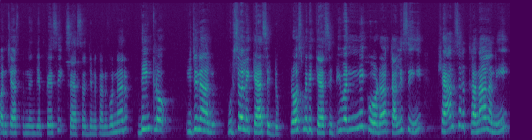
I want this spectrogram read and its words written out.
పనిచేస్తుందని చెప్పేసి శాస్త్రజ్ఞులు కనుగొన్నారు. దీంట్లో ఇజినాలు ఉర్సోలిక్ యాసిడ్ రోస్మెరిక్ యాసిడ్ ఇవన్నీ కూడా కలిసి క్యాన్సర్ కణాలని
